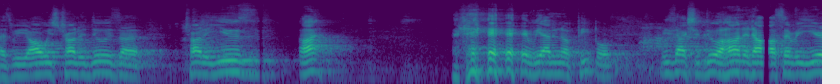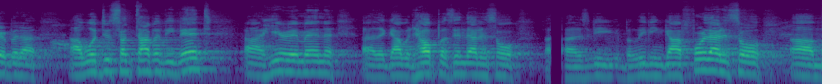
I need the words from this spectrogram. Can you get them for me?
as we always try to do, is uh, try to use. Huh? we had enough people. We actually do a haunted house every year, but uh, uh, we'll do some type of event uh, here, amen, uh, that God would help us in that. And so, uh, we believing God for that. And so, um,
